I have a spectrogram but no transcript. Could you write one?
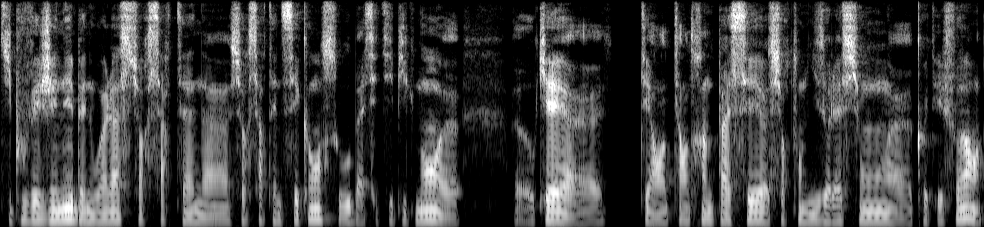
qui pouvait gêner Ben Wallace sur certaines, sur certaines séquences où bah, c'est typiquement, ok, tu es, en train de passer sur ton isolation côté fort,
